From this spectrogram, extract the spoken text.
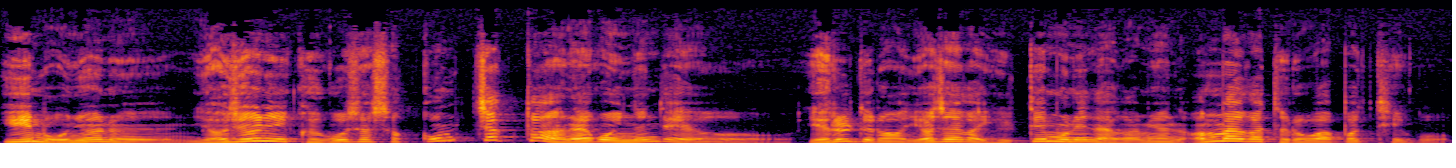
이 모녀는 여전히 그곳에서 꼼짝도 안 하고 있는데요. 예를 들어 여자가 일 때문에 나가면 엄마가 들어와 버티고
